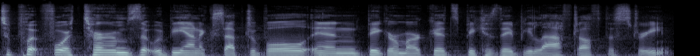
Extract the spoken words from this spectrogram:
to put forth terms that would be unacceptable in bigger markets because they'd be laughed off the street.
